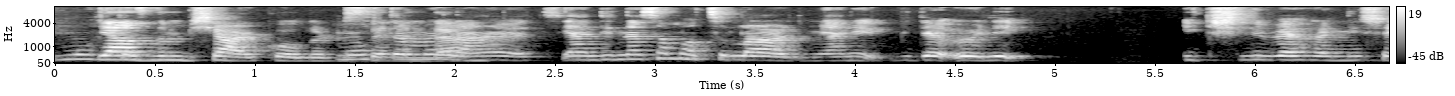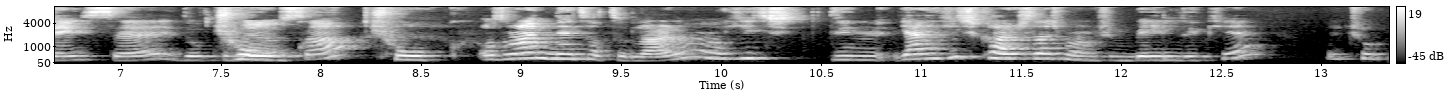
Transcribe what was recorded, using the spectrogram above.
Muhtemelen- yazdığım bir şarkı olurdu senin de. Muhtemelen evet. Yani dinlesem hatırlardım. Yani bir de öyle içli ve hani şeyse dokunuyorsa Çok. o zaman net hatırlardım ama hiç din yani hiç karşılaşmamışım belli ki. Çok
